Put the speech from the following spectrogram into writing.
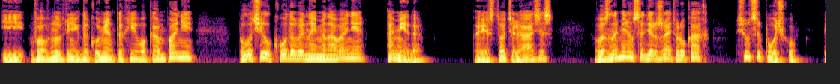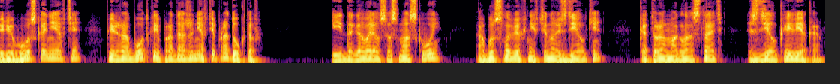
и во внутренних документах его компании получил кодовое наименование «Омега». Аристотель Азис вознамерился держать в руках всю цепочку – перевозка нефти, переработка и продажа нефтепродуктов. И договорился с Москвой об условиях нефтяной сделки, которая могла стать сделкой века.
